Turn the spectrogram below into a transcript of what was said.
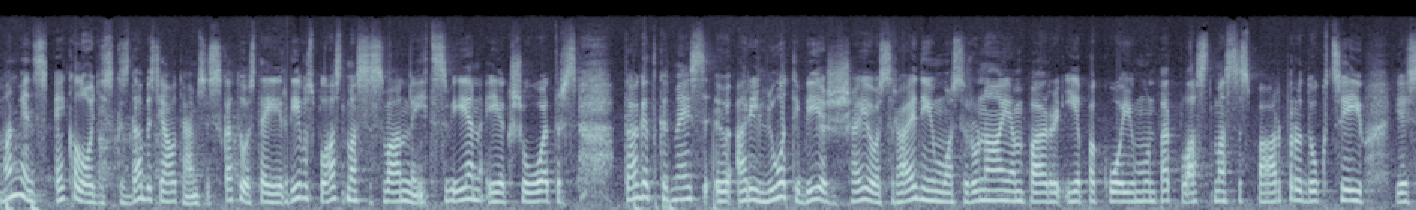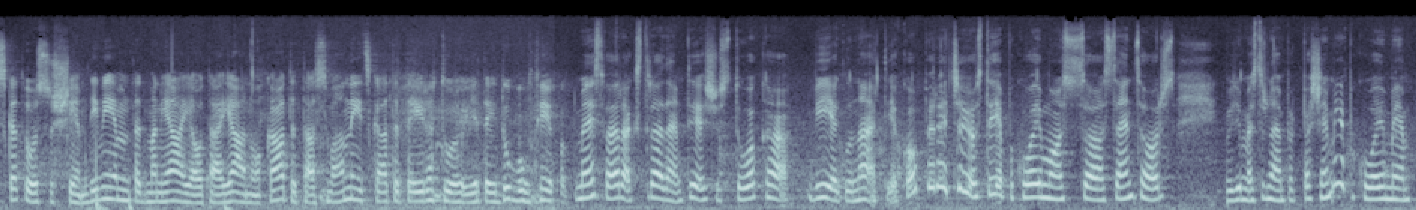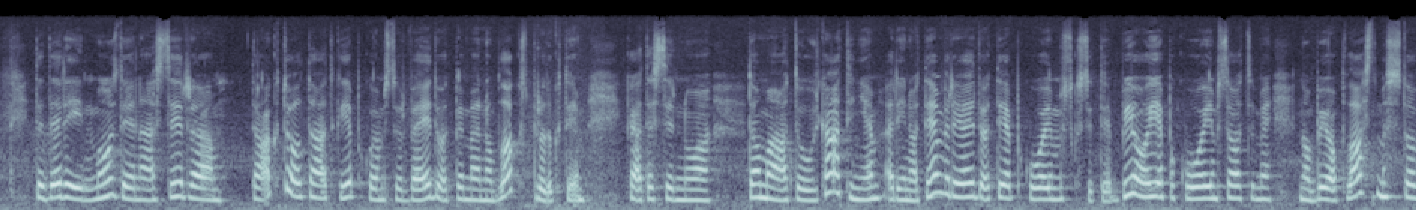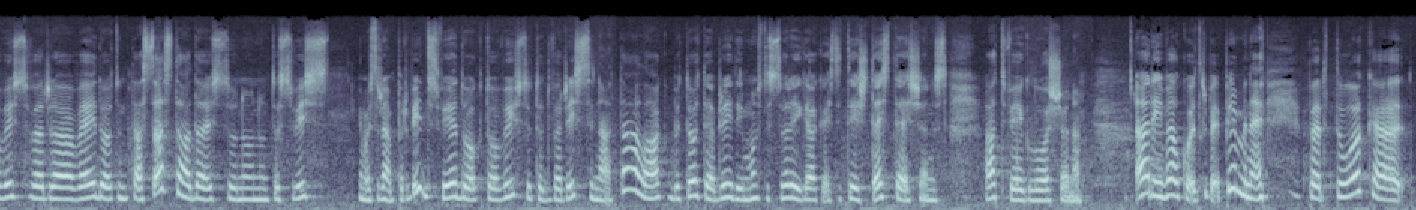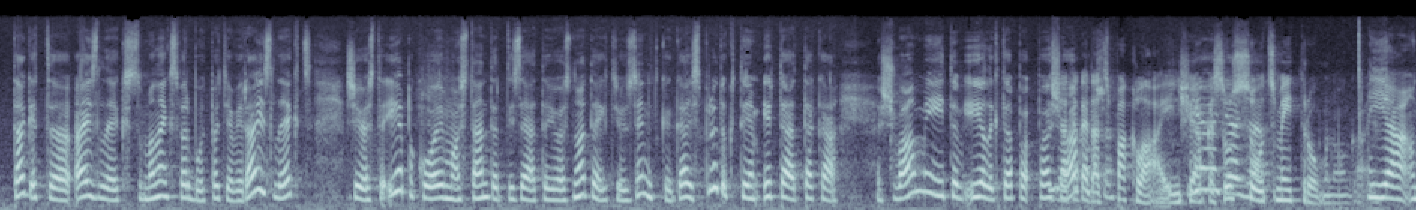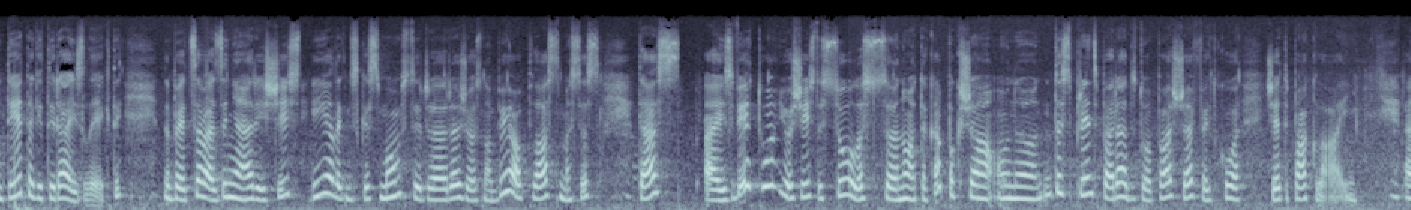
Man viens ekoloģisks dabas jautājums. Es skatos, te ir divas plasmasas vannītes, viena iekšā otras. Tagad, kad mēs e, arī ļoti bieži šajos raidījumos runājam par iepakojumu un par plasmasas pārprodukciju, ja es skatos uz šiem diviem, tad man jājautā, jā, no kā tad tās vannītes, kā tad te ir to, ja te ir dubulti iepakojumi. Mēs vairāk strādājam tieši uz to, kā viegli un ērti iekoperēt šajos iepakojumos sensorus. Ja mēs runājam par pašiem iepakojumiem, tad arī mūsdienās ir tā aktualitāte, ka iepakojums var veidot piemēram no blakus produktiem, kā tas ir no tomātu kātiņiem. Arī no tiem var veidot iepakojumus, kas ir tie bioiepakojumi, saucamie no bioplasmas. To visu var veidot un tā sastādājas un, un, un tas viss. Ja mēs runājam par vidas viedokli, to visu var izsināt tālāk, bet to brīdī mums tas svarīgākais ir tieši testēšanas atvieglošana. Arī vēl ko es gribēju pieminēt par to, ka tagad uh, aizliegts, un man liekas, varbūt pat jau ir aizliegts šajos iepakojumos, standartizētajos. Noteikti jūs zinat, ka gaļas produktiem ir tāda tā kā švamīta ielikta pa, pašā. Jā, tā kā tāds paklājiņš, jā, jā, kas jā, uzsūc jā. mitrumu no gaļas. Jā, un tie tagad ir aizliegti. Tāpēc savā ziņā arī šis ieliknis, kas mums ir uh, ražos no bioplasmasas, tas aizvieto, jo šīs sulas notek apakšā. Un, nu, tas principā rada to pašu efektu, ko šie paklājiņi.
